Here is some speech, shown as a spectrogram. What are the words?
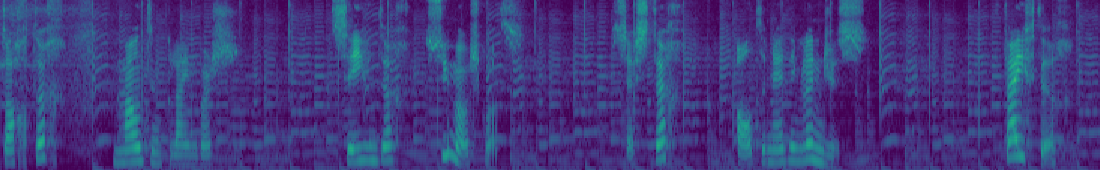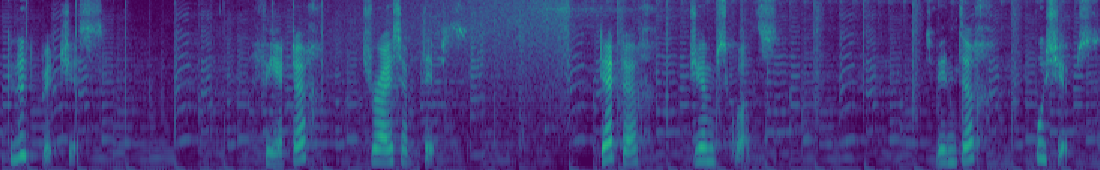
80 mountain climbers, 70 sumo squats, 60 alternating lunges, 50 glute bridges, 40 tricep dips, 30 jump squats, 20 push-ups.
